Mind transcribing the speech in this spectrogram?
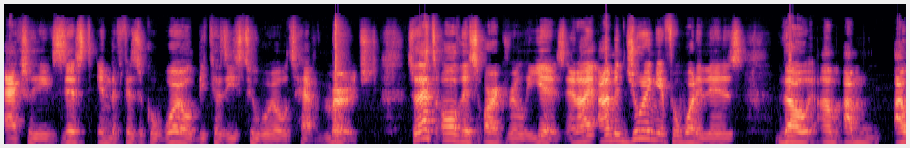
actually exist in the physical world because these two worlds have merged. So that's all this arc really is. And I, am enjoying it for what it is, though I'm, I'm, I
